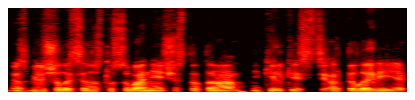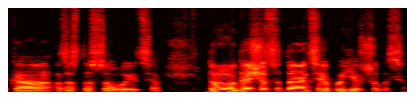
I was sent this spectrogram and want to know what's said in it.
Збільшилося застосування і частота і кількість артилерії, яка застосовується. Тому дещо ситуація погіршилася.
